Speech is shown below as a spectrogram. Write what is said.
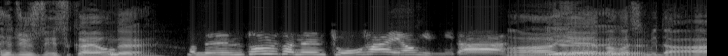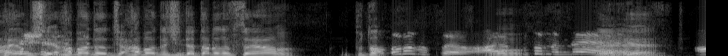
해줄 수 있을까요? 네. 저는 서울 사는 조하영입니다. 아, 예, 예, 예. 반갑습니다. 하영 씨, 하버드, 하버드 진짜 떨어졌어요? 붙었, 어, 떨어졌어요. 아, 어. 붙었는데, 예. 예. 아,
